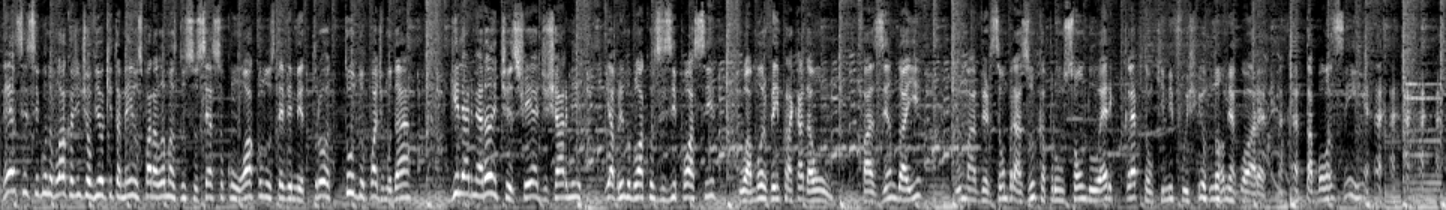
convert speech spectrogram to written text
Nesse segundo bloco a gente ouviu aqui também os Paralamas do Sucesso com óculos, teve metrô, tudo pode mudar. Guilherme Arantes, cheia de charme. E abrindo o bloco Zizi Posse, o amor vem pra cada um. Fazendo aí uma versão brazuca para um som do Eric Clapton, que me fugiu o nome agora. tá bom assim?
